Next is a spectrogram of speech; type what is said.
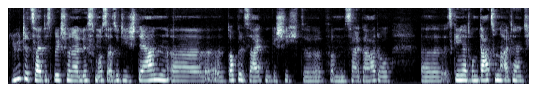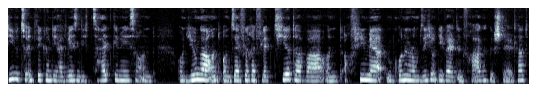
Blütezeit des Bildjournalismus, also die Stern-Doppelseitengeschichte äh, von Salgado. Äh, es ging ja darum, dazu eine Alternative zu entwickeln, die halt wesentlich zeitgemäßer und, und jünger und, und sehr viel reflektierter war und auch viel mehr im Grunde genommen sich und die Welt in Frage gestellt hat.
